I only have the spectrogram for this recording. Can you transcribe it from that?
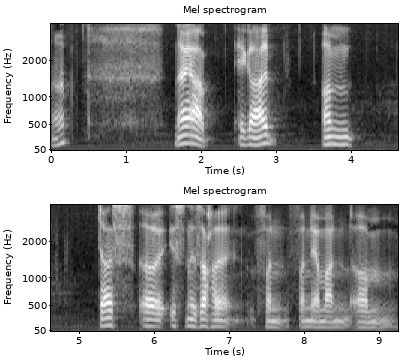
Ne? Naja, egal. Ähm, das äh, ist eine Sache, von, von der man, ähm,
